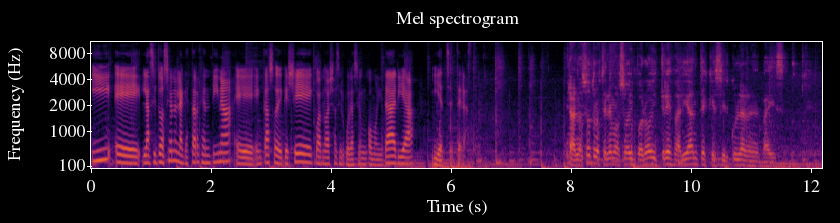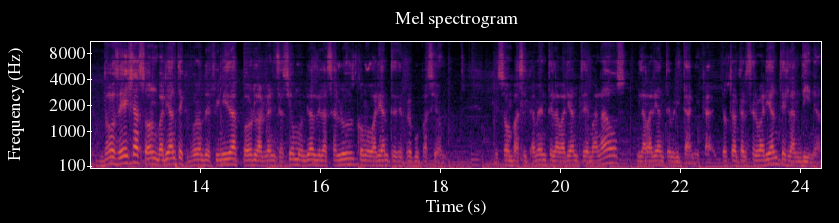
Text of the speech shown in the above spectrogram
Y eh, la situación en la que está Argentina eh, en caso de que llegue, cuando haya circulación comunitaria y etcétera. Nosotros tenemos hoy por hoy tres variantes que circulan en el país. Dos de ellas son variantes que fueron definidas por la Organización Mundial de la Salud como variantes de preocupación, que son básicamente la variante de Manaus y la variante británica. Y otra tercera variante es la andina.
